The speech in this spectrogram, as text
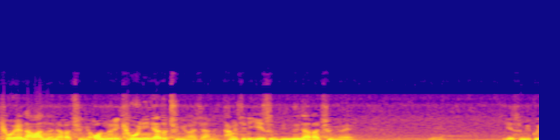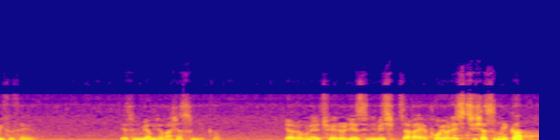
교회 나왔느냐가 중요. 오늘이 교인이냐도 중요하지 않아요. 당신이 예수 믿느냐가 중요해. 예. 예수 믿고 있으세요? 예수님 영접하셨습니까? 여러분의 죄를 예수님의 십자가에 보혈에 지치셨습니까?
